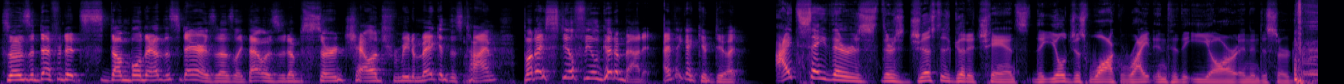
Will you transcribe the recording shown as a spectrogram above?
So it was a definite stumble down the stairs. And I was like, that was an absurd challenge for me to make it this time, but I still feel good about it. I think I could do it. I'd say there's there's just as good a chance that you'll just walk right into the ER and into surgery.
